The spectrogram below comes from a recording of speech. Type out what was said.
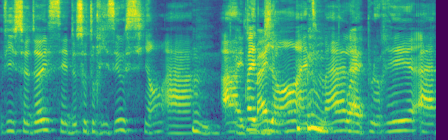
vivre ce deuil, c'est de s'autoriser aussi hein, à, Hmm, à, pas être mal. bien, à être mal, à pleurer, à,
